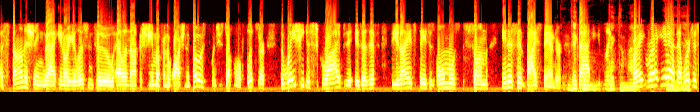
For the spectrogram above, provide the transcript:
astonishing that you know you listen to Ellen Nakashima from the Washington Post when she's talking with Blitzer. The way she describes it is as if the United States is almost some innocent bystander. Victim, that, like, victim, right? Right, right, yeah, Yeah, that yeah. we're just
